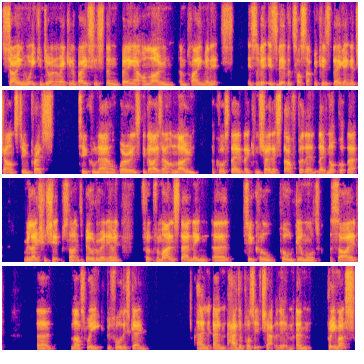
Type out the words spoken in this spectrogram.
showing what you can do on a regular basis, than being out on loan and playing minutes? It's a bit it's a bit of a toss up because they're getting a chance to impress Tuchel now, whereas the guys out on loan, of course, they they can show their stuff, but then they've not got that relationship starting to build already. I mean, for, my understanding, uh, Tuchel pulled Gilmour aside uh, last week before this game, and and had a positive chat with him, and pretty much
